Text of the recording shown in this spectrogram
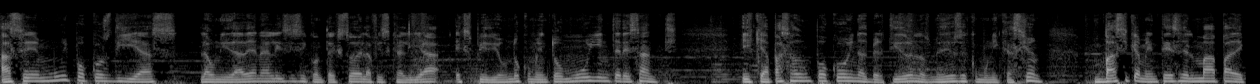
Hace muy pocos días, la unidad de análisis y contexto de la Fiscalía expidió un documento muy interesante y que ha pasado un poco inadvertido en los medios de comunicación. Básicamente es el mapa de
